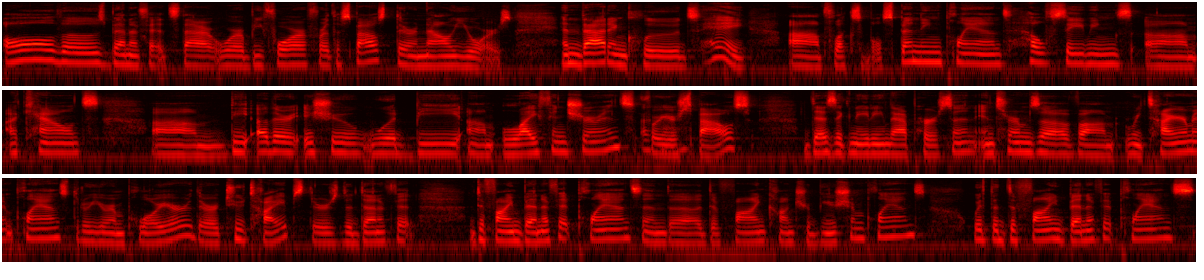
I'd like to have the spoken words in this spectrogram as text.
all those benefits that were before for the spouse, they're now yours. And that includes, hey, uh, flexible spending plans, health savings um, accounts. Um, the other issue would be um, life insurance for your spouse designating that person. In terms of um, retirement plans through your employer, there are two types. There's the benefit, defined benefit plans and the defined contribution plans. With the defined benefit plans,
